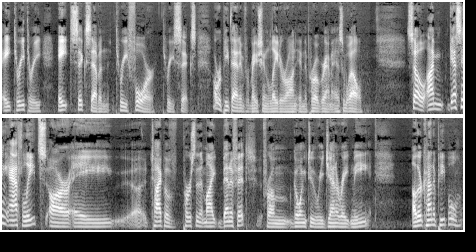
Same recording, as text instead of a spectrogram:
833 867 3436. I'll repeat that information later on in the program as well. So I'm guessing athletes are a uh, type of person that might benefit from going to Regenerate Me. Other kind of people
